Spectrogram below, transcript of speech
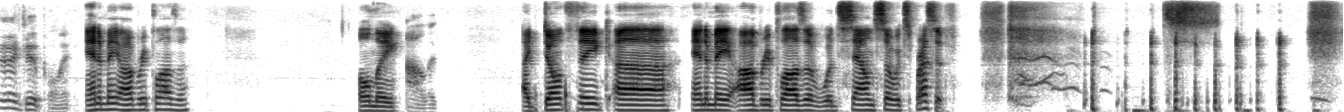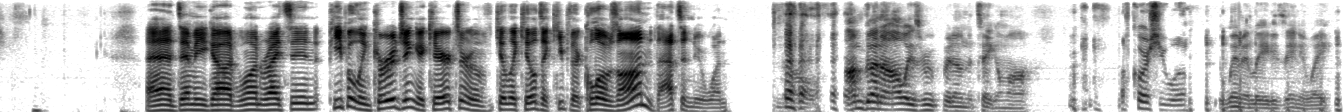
Yeah, good point. Anime Aubrey Plaza. Only I'll let- I don't think uh, anime Aubrey Plaza would sound so expressive. and Demigod One writes in: People encouraging a character of Kill la Kill to keep their clothes on. That's a new one. No, I'm gonna always root for them to take them off. Of course you will. The women ladies, anyway.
